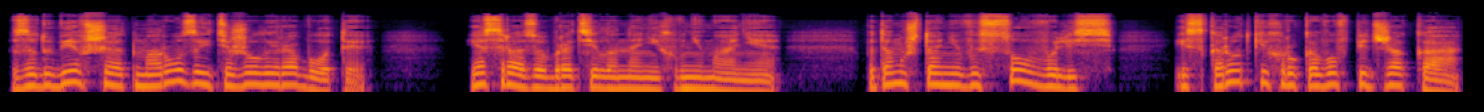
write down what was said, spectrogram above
задубевшие от мороза и тяжелой работы. Я сразу обратила на них внимание, потому что они высовывались из коротких рукавов пиджака,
